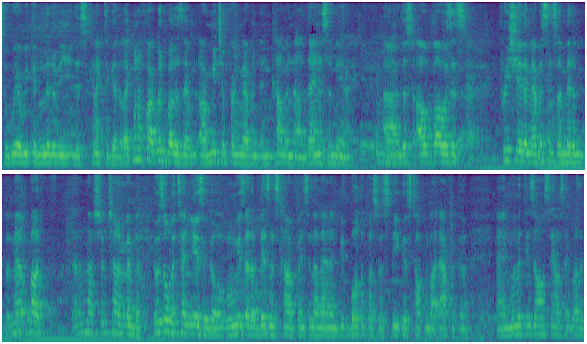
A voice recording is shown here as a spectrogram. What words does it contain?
to where we can literally just connect together. Like one of our good brothers, that our mutual friend we have in, in common, uh, Dinah Samir. Uh, I've always just appreciate him ever since I met him. About I don't know. I'm trying to remember. It was over 10 years ago when we was at a business conference in Atlanta. Both of us were speakers talking about Africa. And one of the things I always say, I was like, brother,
